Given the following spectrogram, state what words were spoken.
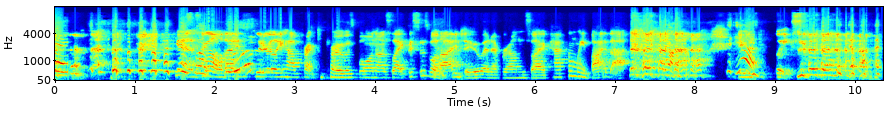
made. yeah, like, well, that is literally how Prac2Pro was born. I was like, this is what I do. And everyone's like, how can we buy that? Yeah. yeah. Please. yeah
